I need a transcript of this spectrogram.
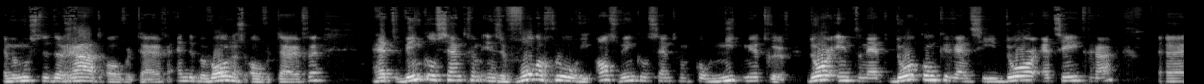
en we moesten de raad overtuigen en de bewoners overtuigen. Het winkelcentrum in zijn volle glorie als winkelcentrum komt niet meer terug. Door internet, door concurrentie, door et cetera. Uh,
